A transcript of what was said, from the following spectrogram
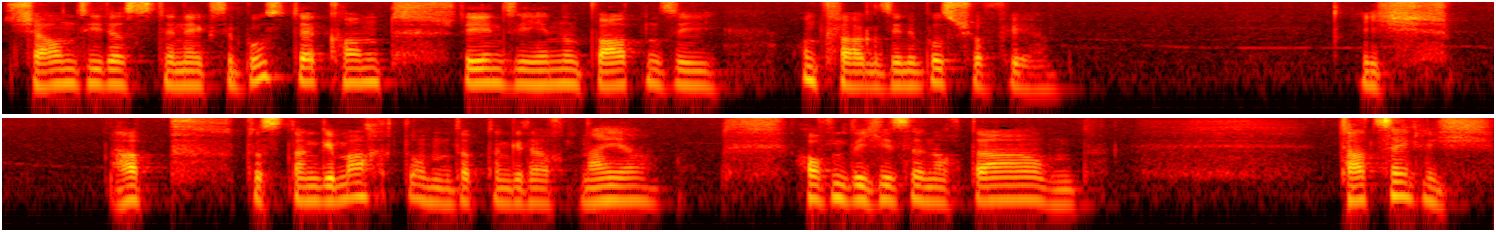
schauen Sie, dass der nächste Bus, der kommt, stehen Sie hin und warten Sie und fragen Sie den Buschauffeur. Ich habe das dann gemacht und habe dann gedacht, naja, hoffentlich ist er noch da und tatsächlich,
